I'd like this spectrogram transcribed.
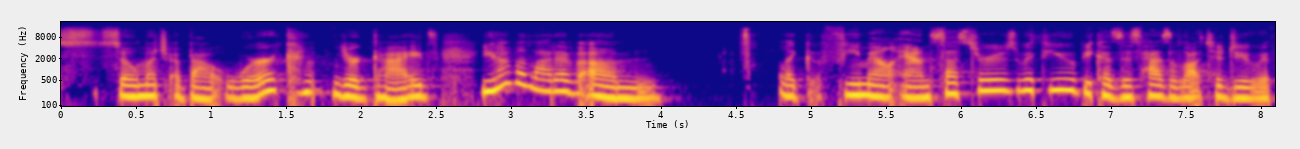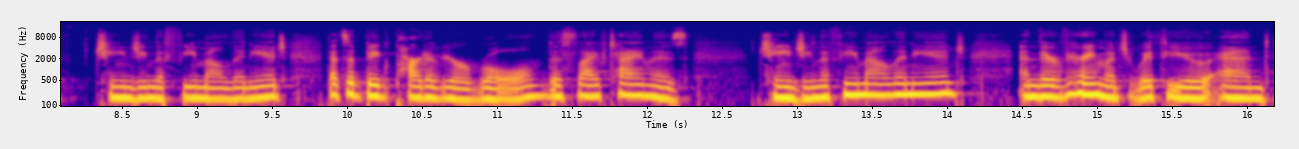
so much about work your guides. You have a lot of um like female ancestors with you because this has a lot to do with changing the female lineage. That's a big part of your role this lifetime is changing the female lineage and they're very much with you and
